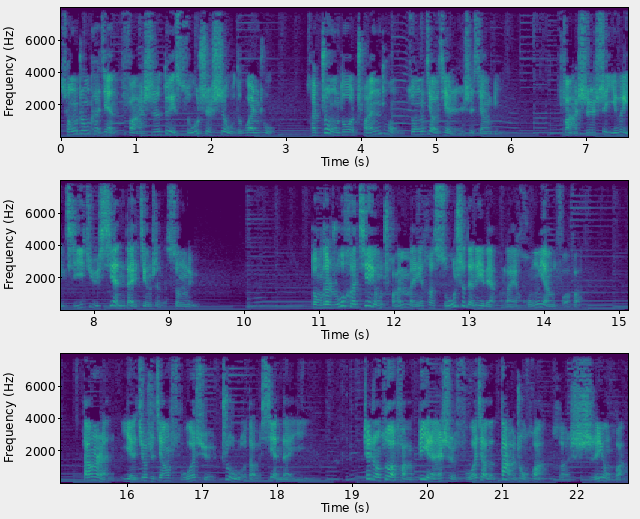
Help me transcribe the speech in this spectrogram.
从中可见，法师对俗世事物的关注，和众多传统宗教界人士相比，法师是一位极具现代精神的僧侣。懂得如何借用传媒和俗世的力量来弘扬佛法，当然也就是将佛学注入到现代意义。这种做法必然是佛教的大众化和实用化。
